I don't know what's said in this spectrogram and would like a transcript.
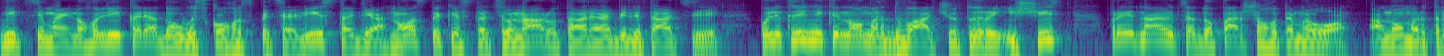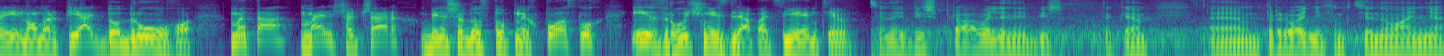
від сімейного лікаря до вузького спеціаліста, діагностики, стаціонару та реабілітації. Поліклініки номер 2, 4 і 6 приєднаються до першого ТМО, а номер 3 і номер 5 до другого. Мета менше черг, більше доступних послуг і зручність для пацієнтів. Це найбільш правильне, найбільш таке е, природне функціонування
